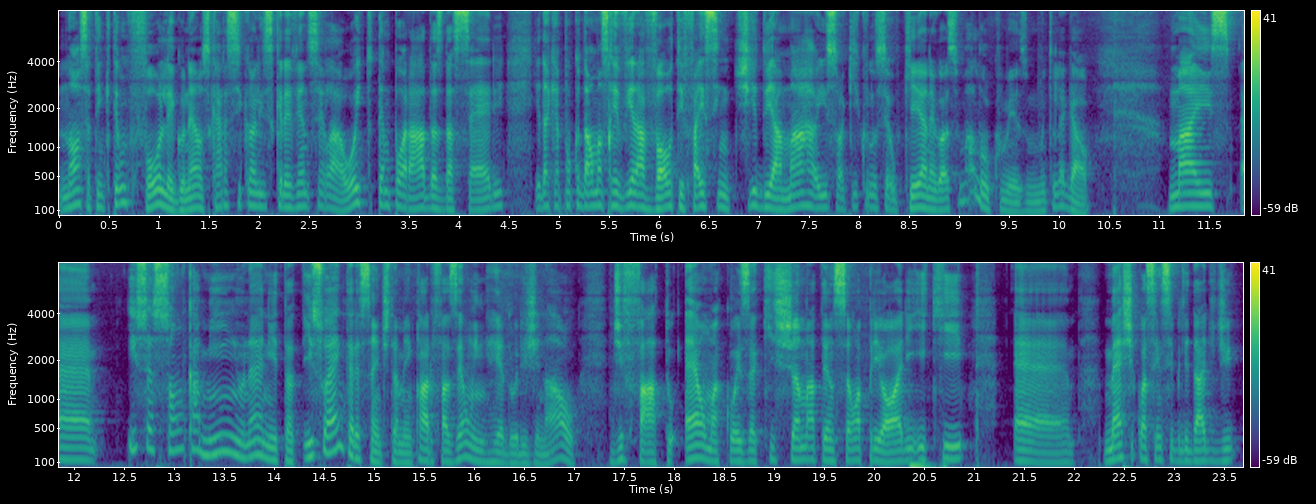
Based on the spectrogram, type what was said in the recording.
nossa, tem que ter um fôlego, né? Os caras ficam ali escrevendo, sei lá, oito temporadas da série e daqui a pouco dá umas reviravoltas e faz sentido e amarra isso aqui com não sei o que, é um negócio maluco mesmo, muito legal. Mas é, isso é só um caminho, né, Anitta? Isso é interessante também. Claro, fazer um enredo original, de fato, é uma coisa que chama a atenção a priori e que é, mexe com a sensibilidade de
